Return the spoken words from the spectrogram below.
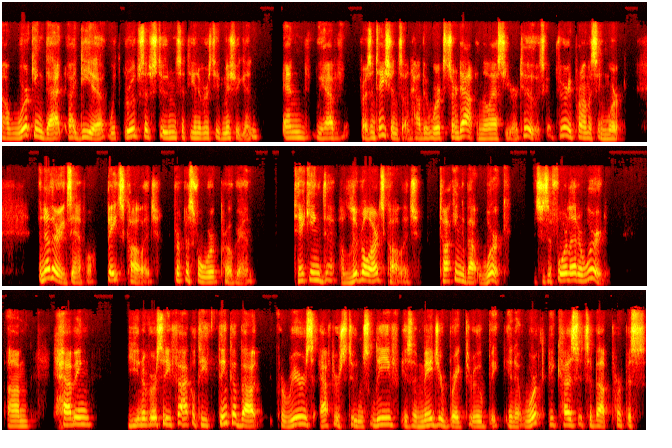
uh, working that idea with groups of students at the University of Michigan, and we have presentations on how their work's turned out in the last year or two. It's very promising work. Another example: Bates College Purposeful Work Program taking the, a liberal arts college, talking about work, which is a four letter word, um, having university faculty think about careers after students leave is a major breakthrough. And it worked because it's about purpose,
